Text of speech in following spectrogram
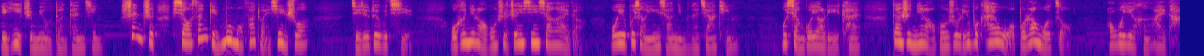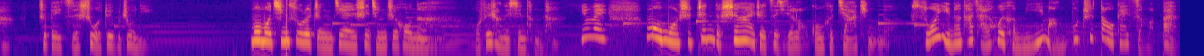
也一直没有断干净。甚至小三给默默发短信说：“姐姐，对不起，我和你老公是真心相爱的，我也不想影响你们的家庭。我想过要离开，但是你老公说离不开我，不让我走，而我也很爱他，这辈子是我对不住你。”默默倾诉了整件事情之后呢，我非常的心疼她，因为默默是真的深爱着自己的老公和家庭的，所以呢，她才会很迷茫，不知道该怎么办。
